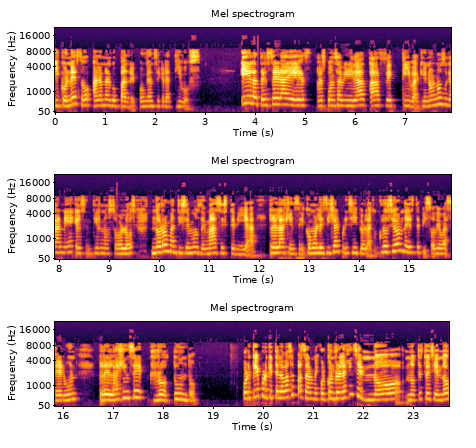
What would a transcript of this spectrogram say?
y con eso hagan algo padre, pónganse creativos. Y la tercera es responsabilidad afectiva, que no nos gane el sentirnos solos, no romanticemos de más este día, relájense. Como les dije al principio, la conclusión de este episodio va a ser un relájense rotundo. ¿Por qué? Porque te la vas a pasar mejor. Con relájense no, no te estoy diciendo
